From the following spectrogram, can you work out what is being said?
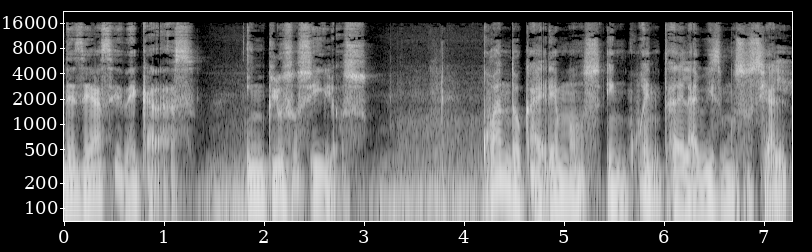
desde hace décadas, incluso siglos. ¿Cuándo caeremos en cuenta del abismo social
